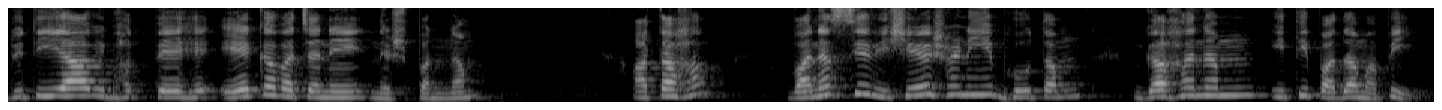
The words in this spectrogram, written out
द्वितीयाविभक्तेः एकवचने निष्पन्नम्। अतः वनस्य विशेषणीभूतं गहनम् इति पदमपि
